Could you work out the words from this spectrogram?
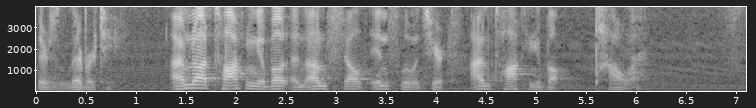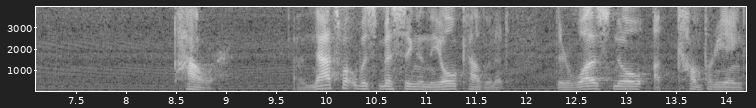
there's liberty. I'm not talking about an unfelt influence here. I'm talking about power. Power. And that's what was missing in the Old Covenant. There was no accompanying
